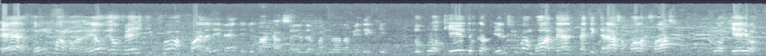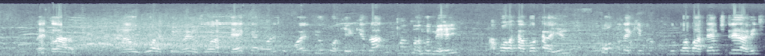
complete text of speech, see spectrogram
É, foi uma. Eu, eu vejo que foi uma falha ali, né? De, de marcações exatamente da equipe do bloqueio do Campinas, que foi uma bola até, até de graça, uma bola fácil. Bloqueio, é claro, né, usou, a, usou a técnica, Maurício Mois, e o bloqueio quebrado, mandou no meio, a bola acabou caindo ponto da equipe do Taubaté, 23 a 20,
